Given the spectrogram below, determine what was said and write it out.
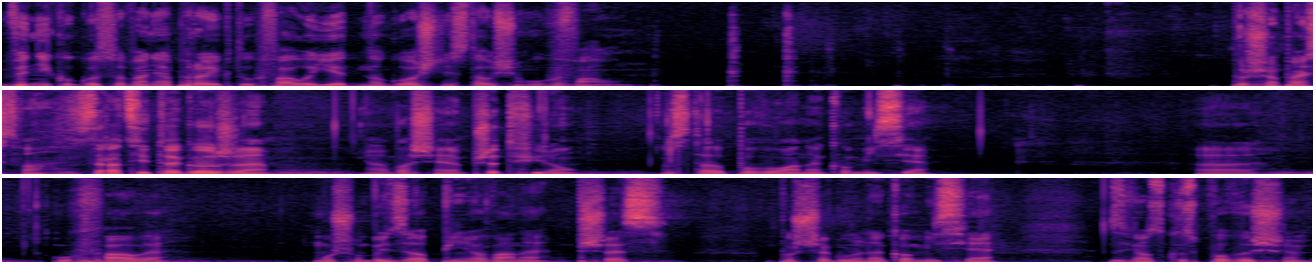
W wyniku głosowania projekt uchwały jednogłośnie stał się uchwałą. Proszę Państwa, z racji tego, że e, właśnie przed chwilą zostały powołane komisje, e, uchwały muszą być zaopiniowane przez poszczególne komisje. W związku z powyższym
